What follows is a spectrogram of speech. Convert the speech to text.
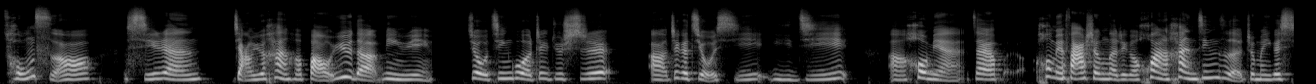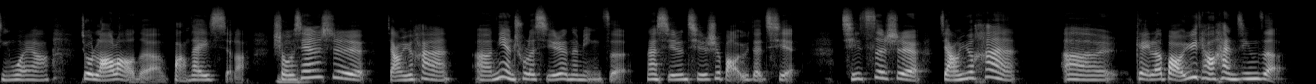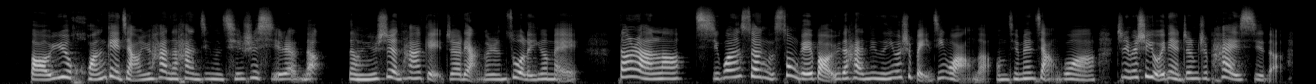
从此哦，袭人、蒋玉菡和宝玉的命运就经过这句诗啊，这个酒席以及啊后面在。后面发生的这个换汗巾子这么一个行为啊，就牢牢的绑在一起了。首先是蒋玉菡啊念出了袭人的名字，那袭人其实是宝玉的妾。其次是蒋玉菡呃给了宝玉一条汗巾子，宝玉还给蒋玉菡的汗巾子其实是袭人的，等于是他给这两个人做了一个媒。当然了，奇观算送给宝玉的汗金子，因为是北静王的，我们前面讲过啊，这里面是有一点政治派系的。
